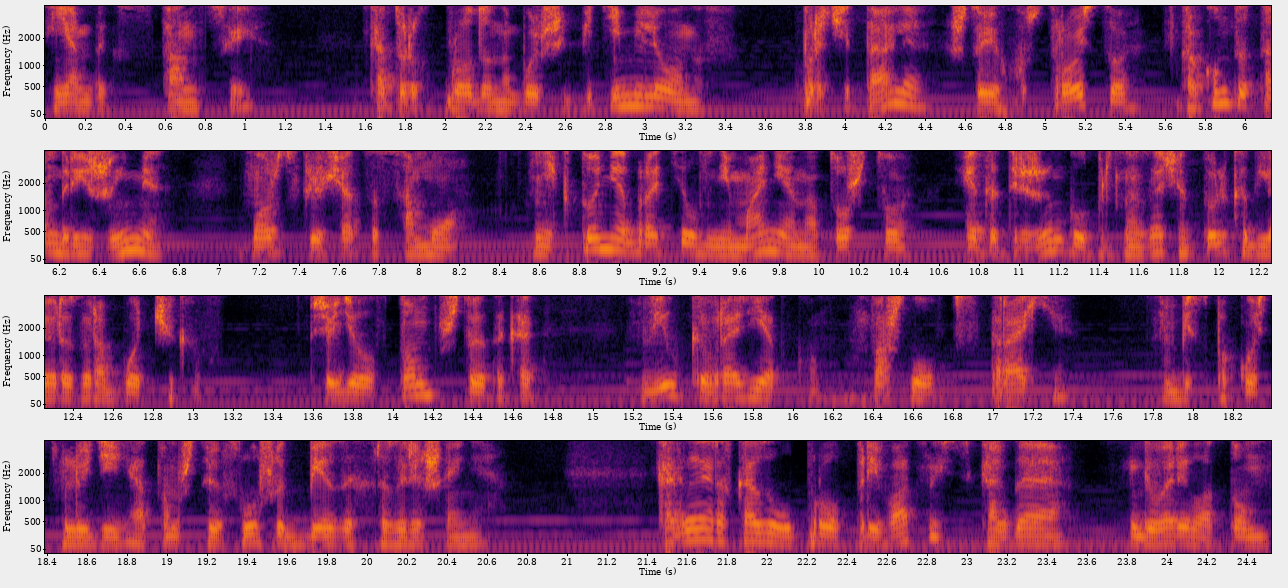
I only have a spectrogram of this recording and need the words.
Яндекс станции, которых продано больше 5 миллионов, прочитали, что их устройство в каком-то там режиме может включаться само, Никто не обратил внимания на то, что этот режим был предназначен только для разработчиков. Все дело в том, что это как вилка в розетку вошло в страхе, в беспокойство людей о том, что их слушают без их разрешения. Когда я рассказывал про приватность, когда я говорил о том,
